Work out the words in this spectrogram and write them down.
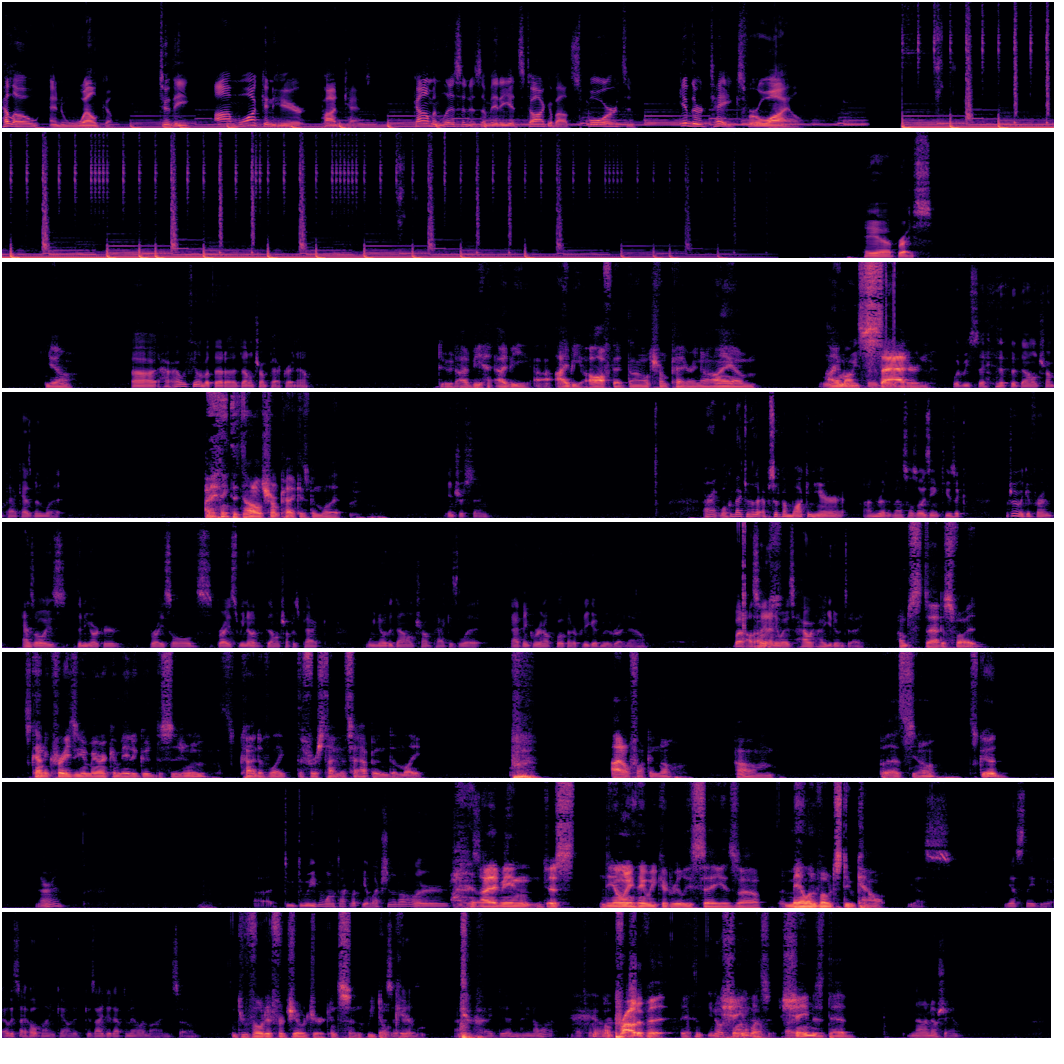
Hello and welcome to the I'm Walking Here podcast. Come and listen to some idiots talk about sports and give their takes for a while. Hey, uh, Bryce. Yeah, Uh, how, how are we feeling about that uh, Donald Trump pack right now? dude, I'd be, I'd be, I'd be off that Donald Trump pack right now. I am, Would- I am would on say that- Saturn. would we say that the Donald Trump pack has been lit? I think the Donald Trump pack has been lit. Interesting. All right, welcome back to another episode of I'm Walking Here. I'm your resident mouse, always, Ian Cusick. I'm joined by my good friend, as always, the New Yorker, Bryce Olds. Bryce, we know that Donald Trump is pack. We know the Donald Trump pack is lit. I think we're in a, both in a pretty good mood right now. But I'll say it Um, anyways. How how you doing today? I'm satisfied. It's kind of crazy. America made a good decision. It's kind of like the first time that's happened, and like, I don't fucking know. Um, but that's you know, it's good. All right. Do do we even want to talk about the election at all, or just... I mean, just the only thing we could really say is uh, mail-in votes do count. yes, yes they do. At least I hope mine counted because I did have to mail in mine. So You voted for Jo Jorgensen. We don't Yes, I care. did. I, I did. and You know what? That's what I'm proud of it. You know what's shame funny, was Uh, shame is dead. No, no shame.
